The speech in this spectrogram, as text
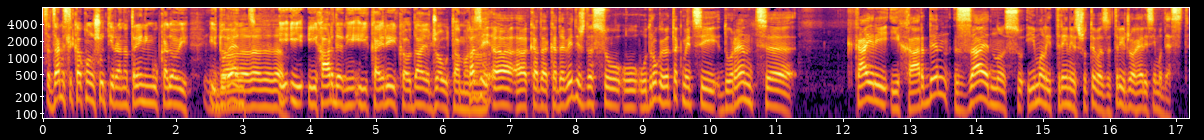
Sad zamisli kako on šutira na treningu kad ovi i Durant da, da, da, da. I, i, i Harden i, i Kyrie kao daje Joe tamo. Pazi, na, a, a, kada, kada vidiš da su u, u drugoj utakmici Durant, e, Kyrie i Harden zajedno su imali 13 šuteva za 3, Joe Harris imao 10.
